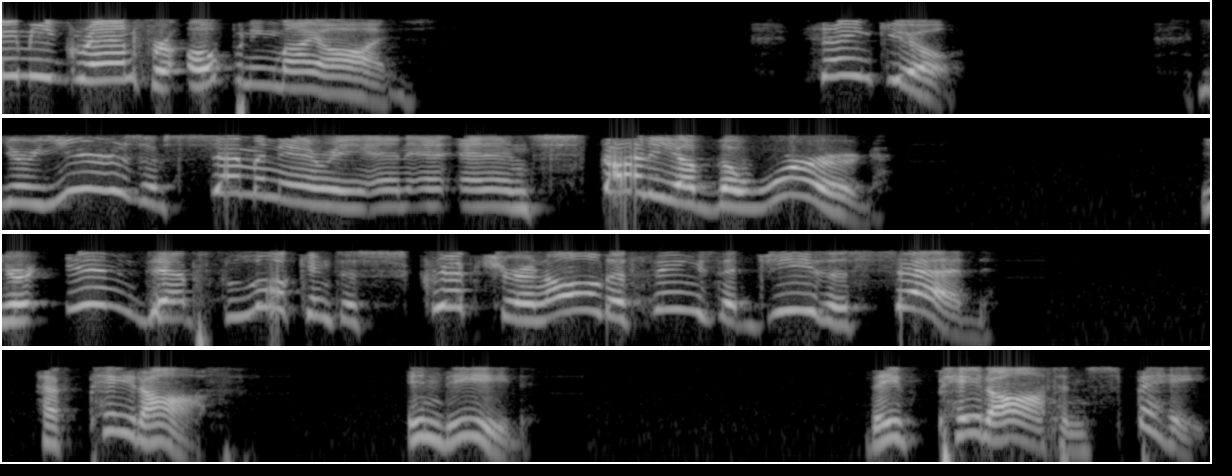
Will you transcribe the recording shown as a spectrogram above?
Amy Grant, for opening my eyes. Thank you. Your years of seminary and, and, and study of the Word, your in-depth look into Scripture and all the things that Jesus said have paid off. Indeed. They've paid off in spades.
